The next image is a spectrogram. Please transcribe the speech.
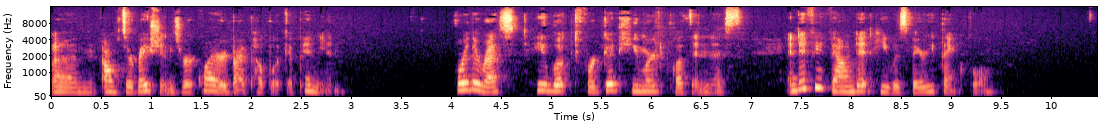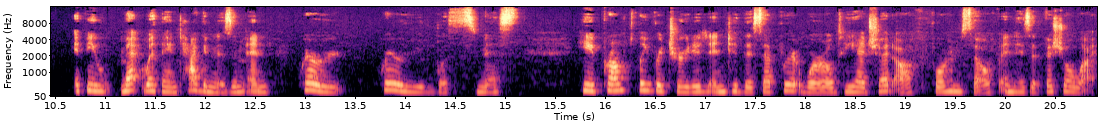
um, observations required by public opinion. For the rest, he looked for good humored pleasantness and if he found it, he was very thankful. If he met with antagonism and querulousness, he promptly retreated into the separate world he had shut off for himself in his official life,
